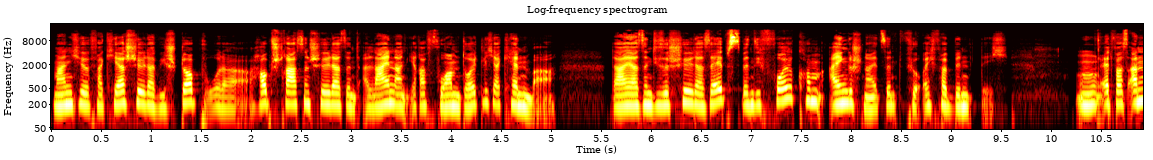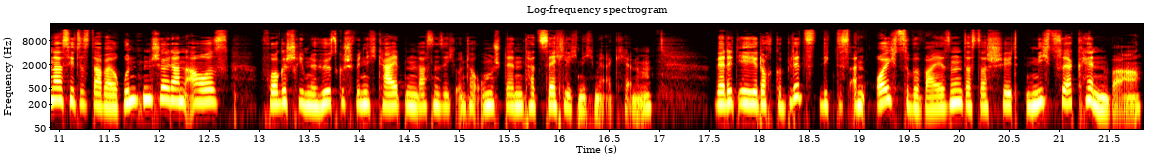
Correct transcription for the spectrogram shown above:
Manche Verkehrsschilder wie Stopp oder Hauptstraßenschilder sind allein an ihrer Form deutlich erkennbar. Daher sind diese Schilder selbst, wenn sie vollkommen eingeschneit sind, für euch verbindlich. Hm, etwas anders sieht es dabei runden Schildern aus. Vorgeschriebene Höchstgeschwindigkeiten lassen sich unter Umständen tatsächlich nicht mehr erkennen. Werdet ihr jedoch geblitzt, liegt es an euch zu beweisen, dass das Schild nicht zu erkennen war.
